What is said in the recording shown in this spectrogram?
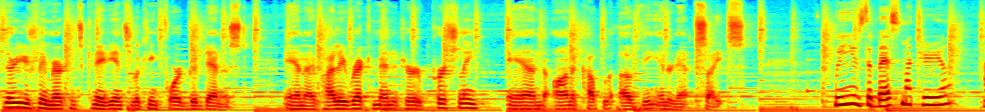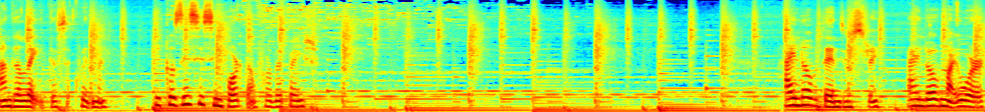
they're usually Americans, Canadians looking for a good dentist. And I've highly recommended her personally and on a couple of the internet sites. We use the best material and the latest equipment because this is important for the patient. I love dentistry. I love my work.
